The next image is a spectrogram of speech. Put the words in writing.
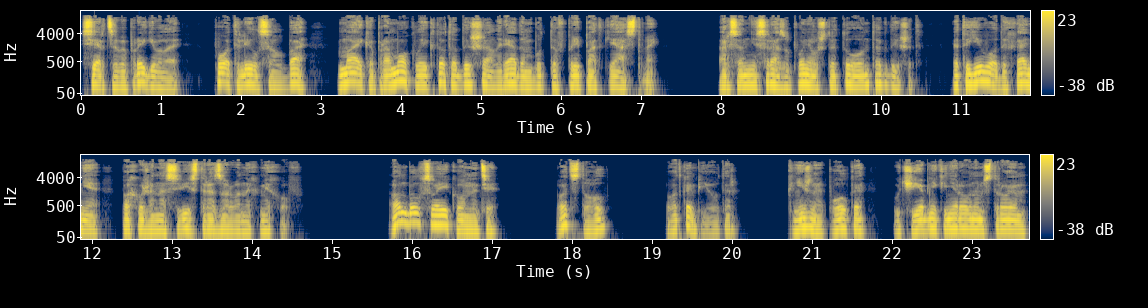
Сердце выпрыгивало, пот лил со лба, майка промокла, и кто-то дышал рядом, будто в припадке астмы. Арсен не сразу понял, что это он так дышит. Это его дыхание похоже на свист разорванных мехов. Он был в своей комнате. Вот стол, вот компьютер, книжная полка, учебники неровным строем.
